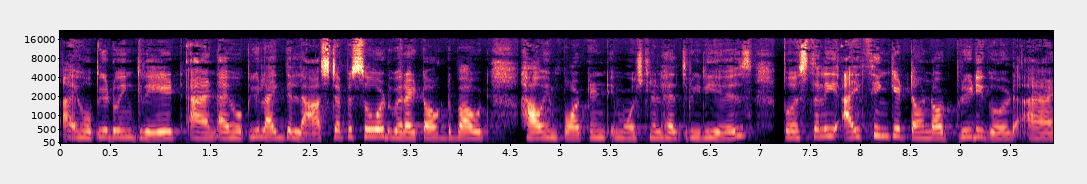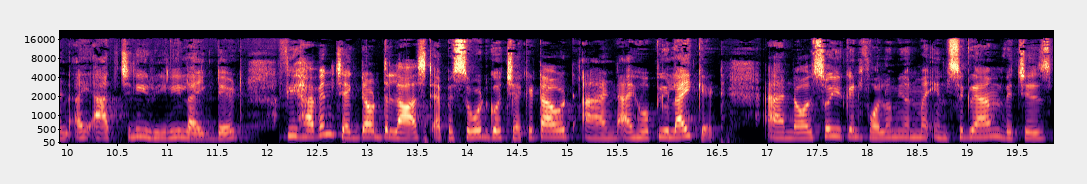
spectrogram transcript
I hope you're doing great and i hope you like the last episode where i talked about how important emotional health really is. Personally i think it turned out pretty good and i actually really liked it. If you haven't checked out the last episode go check it out and i hope you like it and also you can follow me on my instagram which is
